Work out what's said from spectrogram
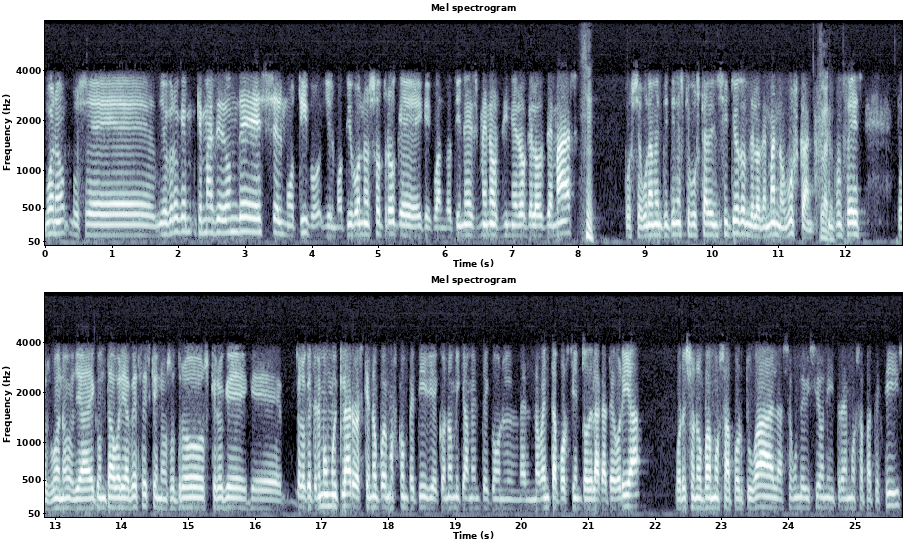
Bueno, pues eh, yo creo que, más de dónde es el motivo, y el motivo no es otro que, cuando tienes menos dinero que los demás, hmm. pues seguramente tienes que buscar en sitio donde los demás no buscan. Entonces, pues bueno, ya he contado varias veces que nosotros creo que, que, lo que tenemos muy claro es que no podemos competir económicamente con el 90% de la categoría, por eso nos vamos a Portugal, a segunda división y traemos a Patecís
